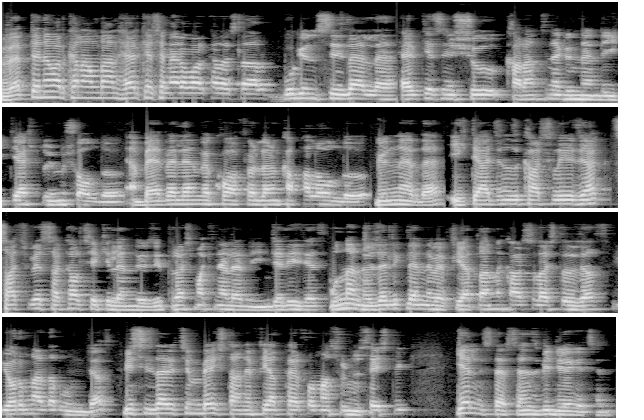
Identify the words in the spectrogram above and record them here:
Webde ne var kanaldan herkese merhaba arkadaşlar. Bugün sizlerle herkesin şu karantina günlerinde ihtiyaç duymuş olduğu, yani berberlerin ve kuaförlerin kapalı olduğu günlerde ihtiyacınızı karşılayacak saç ve sakal şekillendirici tıraş makinelerini inceleyeceğiz. Bunların özelliklerini ve fiyatlarını karşılaştıracağız. Yorumlarda bulunacağız. Biz sizler için 5 tane fiyat performans ürünü seçtik. Gelin isterseniz videoya geçelim.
